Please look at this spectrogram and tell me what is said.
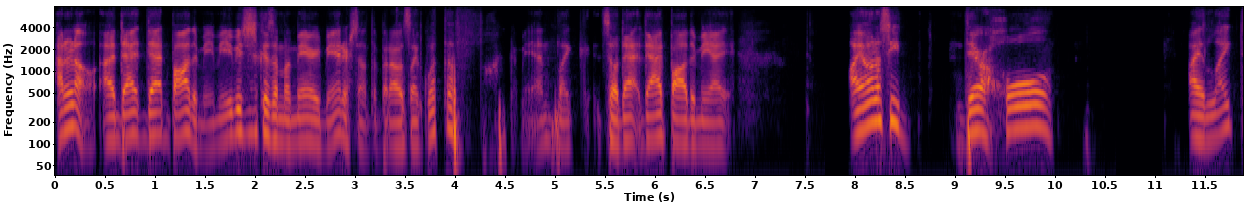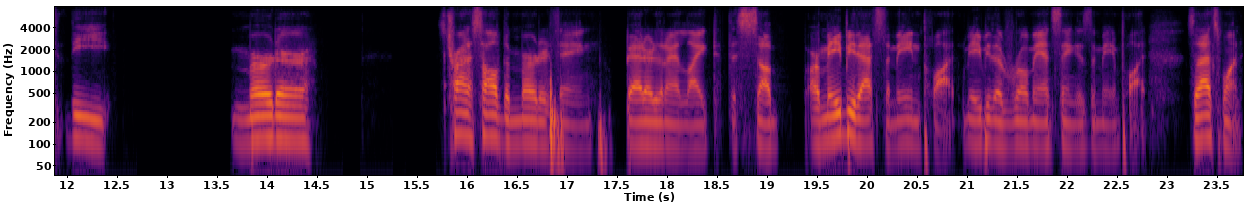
I don't know. Uh, that that bothered me. Maybe it's just because I'm a married man or something. But I was like, "What the fuck, man?" Like, so that that bothered me. I I honestly, their whole. I liked the murder trying to solve the murder thing better than I liked the sub, or maybe that's the main plot. Maybe the romance thing is the main plot. So that's one.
